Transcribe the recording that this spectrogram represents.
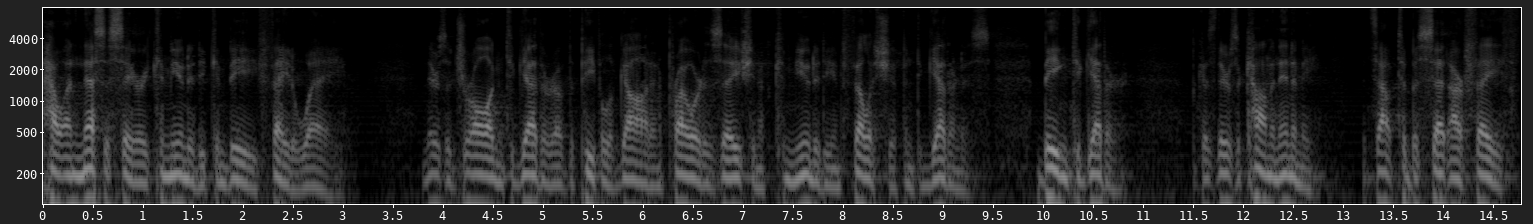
how unnecessary community can be fade away. And there's a drawing together of the people of God and a prioritization of community and fellowship and togetherness, being together, because there's a common enemy that's out to beset our faith,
